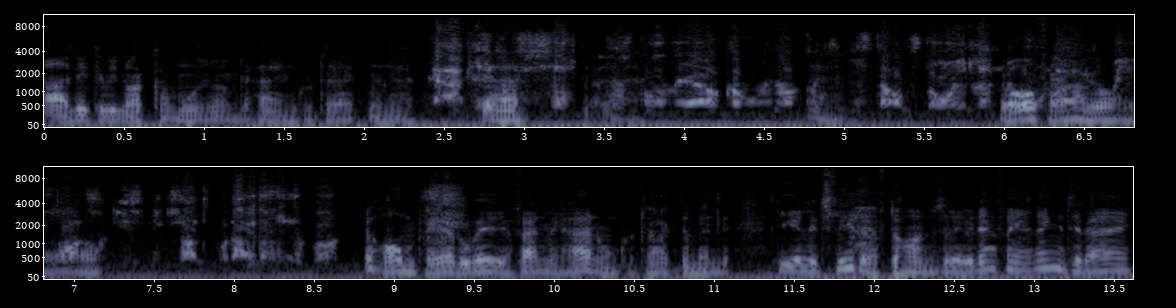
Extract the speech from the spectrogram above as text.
ah, det kan vi nok komme ud om, det har jeg en kontakt. Uh, Ja, det er ja. pas på med at komme ud om, hvis der opstår et eller andet. Jo, fandme, jo, jo, jo. Fordi så er det sgu dig, der hænger på. Jo, men Per, du ved jo fandme, jeg har nogle kontakter, men de er lidt slidt efterhånden, så det er jo derfor, jeg ringer til dig.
